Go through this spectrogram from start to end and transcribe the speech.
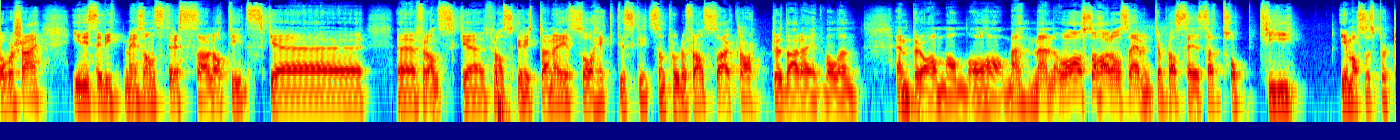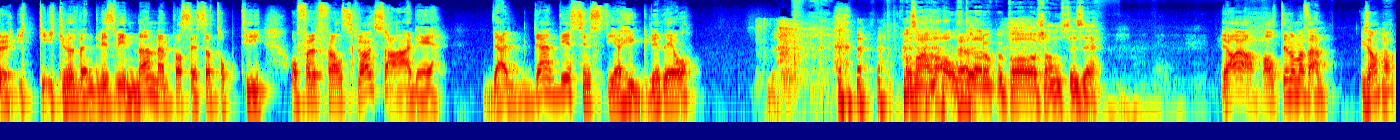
over seg, i disse litt mer sånn stressa latinske eh, franske, franske rytterne. I et så hektisk skritt som Tour de France, så er klart der er Edvald en, en bra mann å ha med. Men, og så har han også evnen til å plassere seg topp ti i massespurter. Ikke, ikke nødvendigvis vinne, men plassere seg topp ti. Og for et fransk lag så er det det, er, det, De syns de er hyggelig, det òg. Og så er han alltid der oppe på Champs-Élysées. Ja, ja. Alltid nummer fem. Ikke sant? Ja.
